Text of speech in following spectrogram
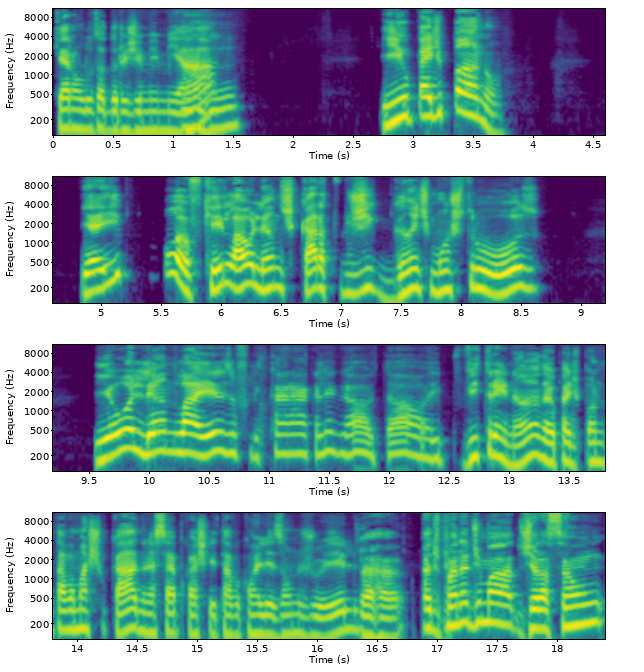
que eram lutadores de MMA, uhum. e o Pé de Pano. E aí, pô, eu fiquei lá olhando os caras, tudo gigante, monstruoso. E eu olhando lá eles, eu falei, caraca, legal e tal. Aí vi treinando, aí o Pé de Pano tava machucado nessa época, acho que ele tava com uma lesão no joelho. Aham. Pé de pano é de uma geração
